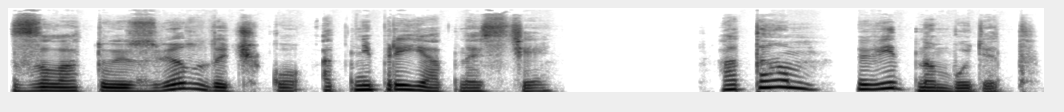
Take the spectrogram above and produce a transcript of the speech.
золотую звездочку от неприятностей. А там видно будет.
